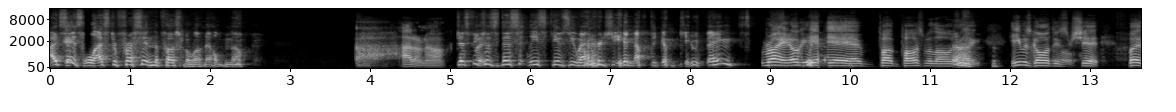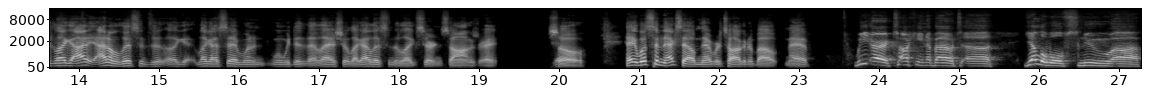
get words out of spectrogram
I'd say it's less depressing than the Post Malone album though. Ah, I don't know. Just But- because this at least gives you energy enough to go do things. Right. Okay. Yeah. Yeah. Yeah. Post Malone, like he was going through Oh. some shit. But like I, I don't listen to like like I said when when we did that last show. Like I listen to like certain songs, right? So, hey, what's the next album that we're talking about, Mav? We are talking about uh Yelawolf's new uh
